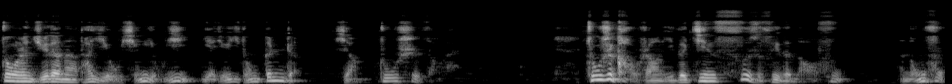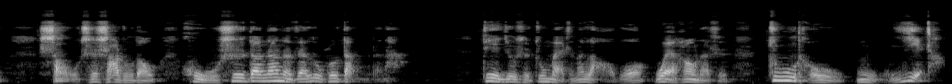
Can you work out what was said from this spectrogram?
众人觉得呢，他有情有义，也就一同跟着向朱氏走来。朱氏口上一个近四十岁的老妇，农妇，手持杀猪刀，虎视眈眈的在路口等着呢。这就是朱买臣的老婆，外号呢是猪头母夜叉。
